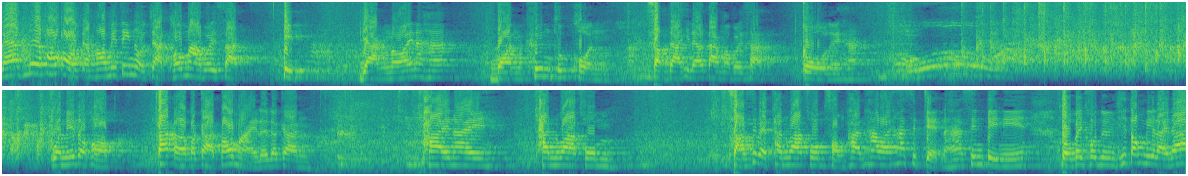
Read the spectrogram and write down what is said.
และเมื่อเขาออกจากเฮาส์มิทติ้งตัวจัดเขามาบริษัทปิดอย่างน้อยนะฮะบอลขึ้นทุกคน สัปดาห์ที่แล้วตามมาบริษัทโกเลยฮะโอ้ วันนี้ตัวขอตั้งประกาศเป้าหมายเลยแล้วกัน ภายในธันวาคม 31 ธันวาคม 2557 นะฮะ สิ้นปีนี้ตัวเป็นคนหนึ่งที่ต้องมีรายได้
